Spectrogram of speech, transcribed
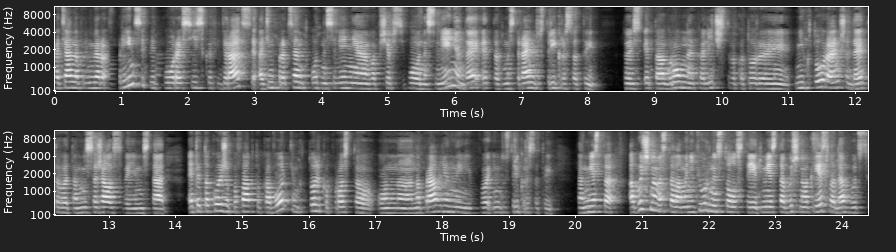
Хотя, например, в принципе, по Российской Федерации 1% от населения, вообще всего населения, да, это мастера индустрии красоты. То есть это огромное количество, которое никто раньше до этого там не сажал в свои места. Это такой же по факту коворкинг, только просто он а, направленный в индустрию красоты. Там вместо обычного стола маникюрный стол стоит, вместо обычного кресла да, будет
